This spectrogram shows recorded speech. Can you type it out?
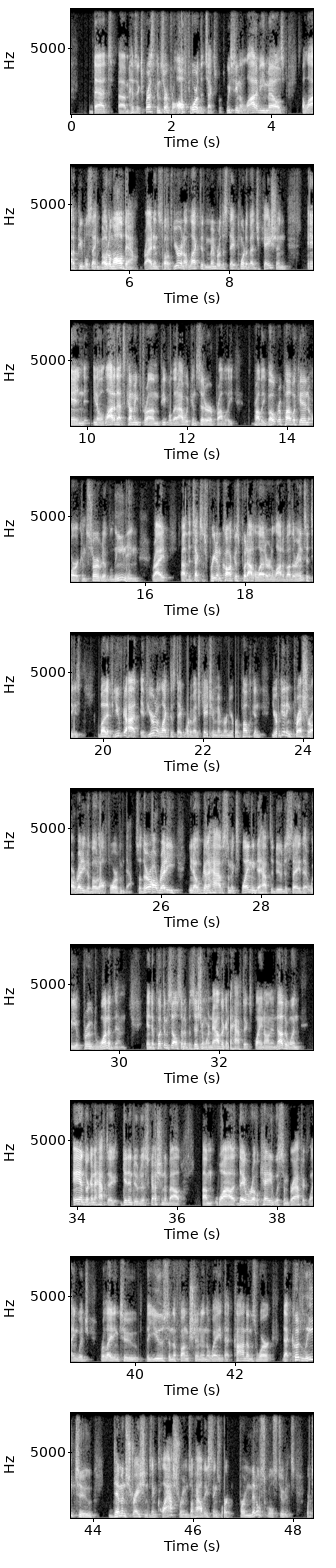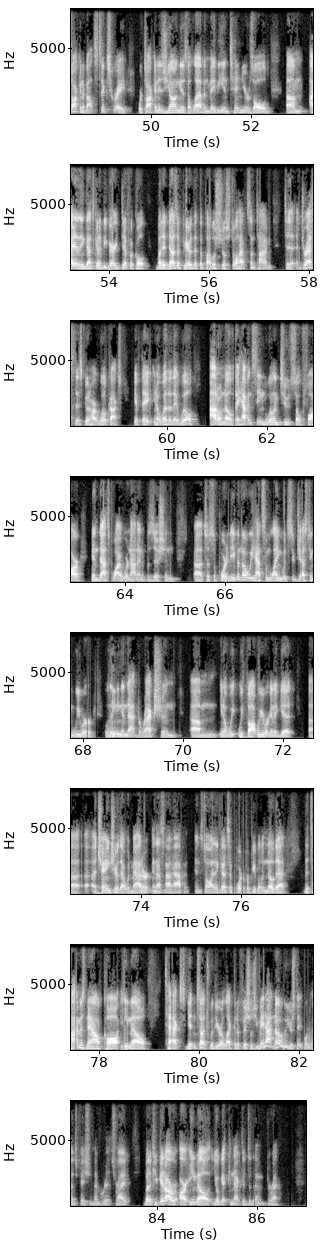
that um, has expressed concern for all four of the textbooks. We've seen a lot of emails, a lot of people saying vote them all down, right? And so if you're an elected member of the state board of education, and you know a lot of that's coming from people that I would consider probably probably vote Republican or conservative leaning, right? Uh, the Texas Freedom Caucus put out a letter and a lot of other entities. But if you've got, if you're an elected state board of education member and you're Republican, you're getting pressure already to vote all four of them down. So they're already, you know, going to have some explaining to have to do to say that we approved one of them and to put themselves in a position where now they're going to have to explain on another one and they're going to have to get into a discussion about um, while they were okay with some graphic language relating to the use and the function and the way that condoms work, that could lead to demonstrations in classrooms of how these things work for middle school students. We're talking about sixth grade. We're talking as young as 11, maybe in 10 years old. Um, I think that's going to be very difficult, but it does appear that the publishers still have some time to address this. Goodheart Willcox, if they, you know, whether they will, I don't know. They haven't seemed willing to so far, and that's why we're not in a position uh, to support it, even though we had some language suggesting we were leaning in that direction. Um, you know, we, we thought we were going to get uh, a change here that would matter, and that's not happened. And so I think that's important for people to know that the time is now. Call, email, text, get in touch with your elected officials. You may not know who your state board of education member is, right? But if you get our, our email, you'll get connected to them directly.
